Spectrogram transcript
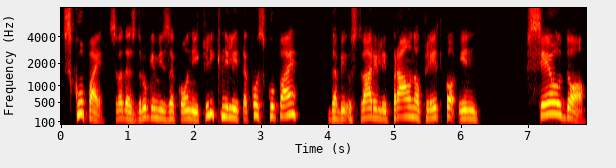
skupaj, seveda z drugimi zakoni, kliknili tako skupaj, da bi ustvarili pravno kletko in pseudo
